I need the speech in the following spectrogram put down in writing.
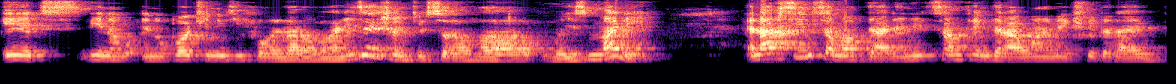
it's you know an opportunity for a lot of organizations to sort of uh, raise money. And I've seen some of that, and it's something that I want to make sure that I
